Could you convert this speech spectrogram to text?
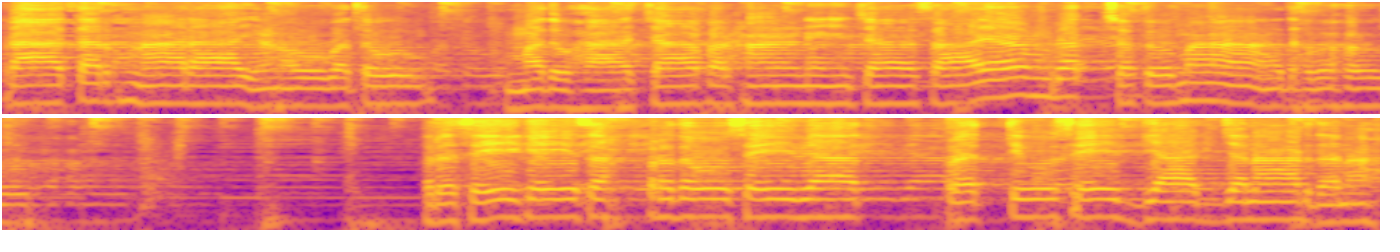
प्रातर्नारायणोऽवतु मधुहा चापहाणे च सायं रक्षतु माधवः। रसेकेशः प्रदोषेव्यात् प्रत्युषेव्याज्जनार्दनः।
